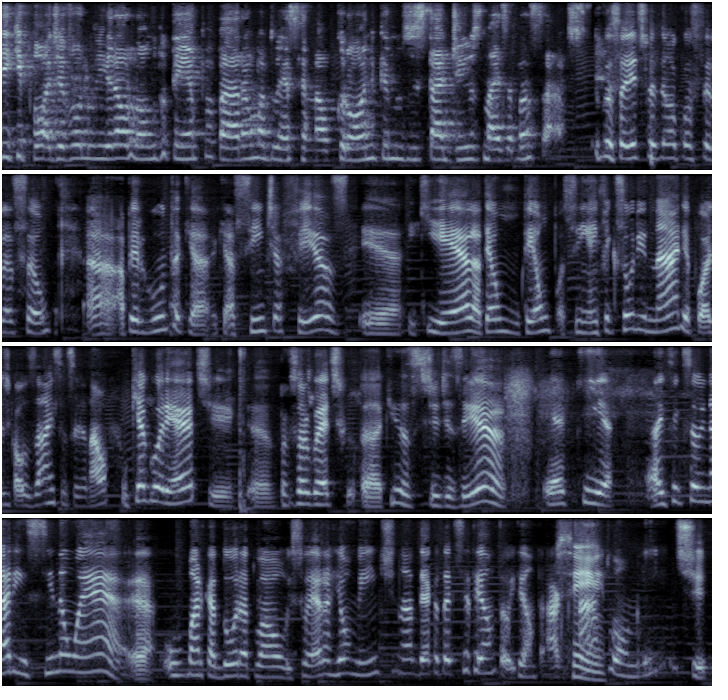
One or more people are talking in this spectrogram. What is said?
e que pode evoluir ao longo do tempo para uma doença renal crônica nos estadios mais avançados. Eu gostaria de fazer uma consideração. A, a pergunta que a, que a Cíntia fez, é, e que era até um tempo, assim, a infecção urinária pode causar insuficiência renal. O que a Goretti, a é, professora Goretti uh, quis te dizer é que a infecção urinária em si não é, é, o marcador atual, isso era realmente na década de 70, 80. Sim. Atualmente,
